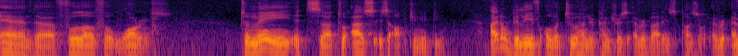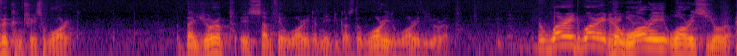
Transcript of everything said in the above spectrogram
and uh, full of uh, worries. To me, it's uh, to us, it's an opportunity. I don't believe over 200 countries everybody is puzzled. Every, every country is worried. But Europe is something worried to me because the worried worried Europe. The worried, worried. The in Europe. worry worries Europe.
